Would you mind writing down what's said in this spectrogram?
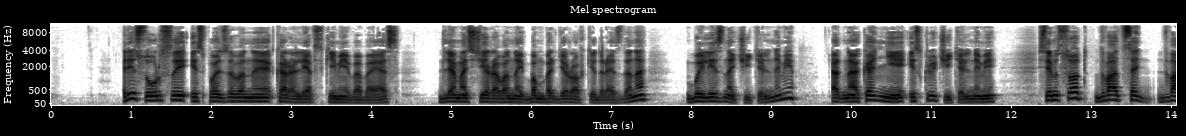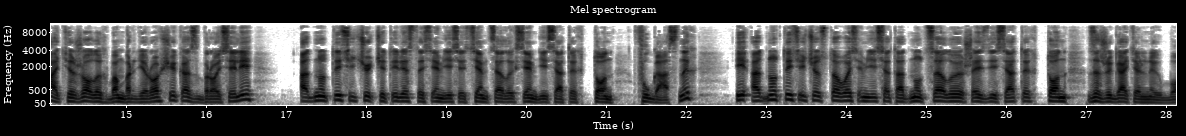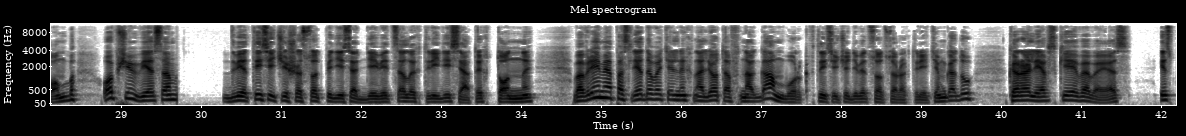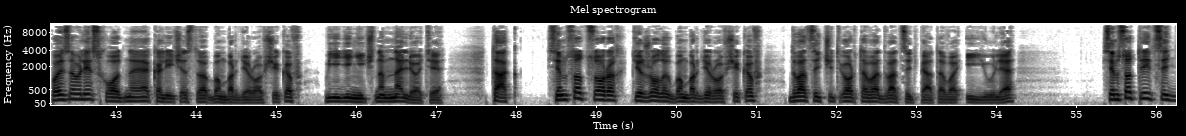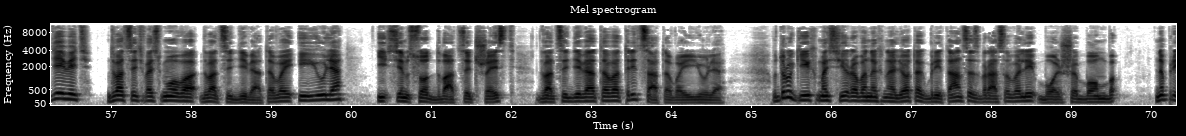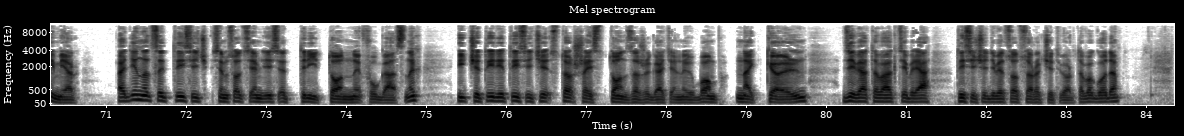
Ресурсы, использованные королевскими ВВС для массированной бомбардировки Дрездена, были значительными, однако не исключительными. 722 тяжелых бомбардировщика сбросили 1477,7 тонн фугасных – и 1181,6 тонн зажигательных бомб общим весом 2659,3 тонны. Во время последовательных налетов на Гамбург в 1943 году королевские ВВС использовали сходное количество бомбардировщиков в единичном налете. Так, 740 тяжелых бомбардировщиков – 24-25 июля, 739 28-29 июля и 726 29-30 июля. В других массированных налетах британцы сбрасывали больше бомб. Например, 11 773 тонны фугасных и 4106 тонн зажигательных бомб на Кёльн – 9 октября 1944 года,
